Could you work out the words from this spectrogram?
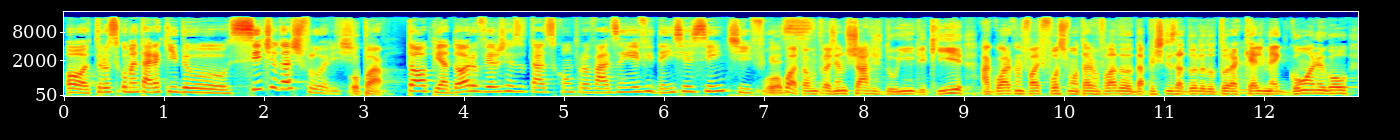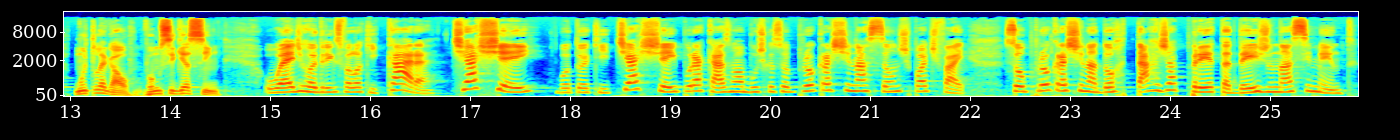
Ó, trouxe comentário aqui do Sítio das Flores. Opa. Top, adoro ver os resultados comprovados em evidências científicas. Opa, estamos trazendo Charles Duhigg aqui. Agora, quando a gente fala de força de vontade, vamos falar do, da pesquisadora doutora é. Kelly McGonigal. Muito legal. Vamos seguir assim. O Ed Rodrigues falou aqui, cara, te achei botou aqui: Te achei por acaso numa busca sobre procrastinação no Spotify. Sou procrastinador tarja preta desde o nascimento.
